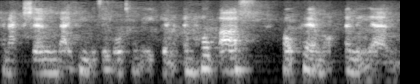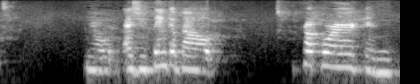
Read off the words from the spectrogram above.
connection that he was able to make and, and help us help him in the end. You know, as you think about prep work, and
